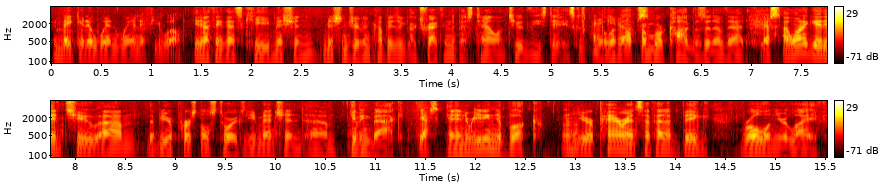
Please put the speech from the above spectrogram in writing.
and make it a win-win, if you will. You know, I think that's key. Mission mission-driven companies are attracting the best talent too these days because people are, are, more cognizant of that. Yes. I want to get into um, the, your personal story because you mentioned um, giving back. Yes. And in reading the book, Mm -hmm. Your parents have had a big role in your life.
